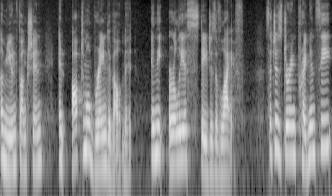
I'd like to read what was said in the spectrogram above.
immune function, and optimal brain development in the earliest stages of life, such as during pregnancy,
